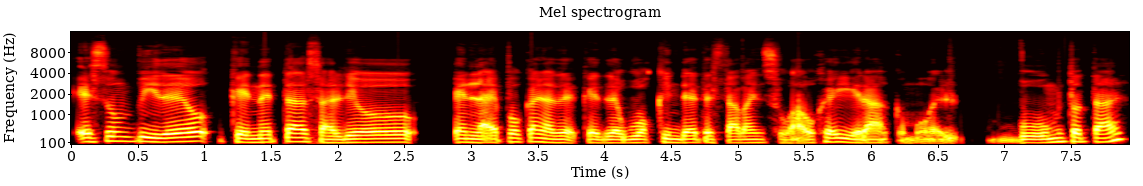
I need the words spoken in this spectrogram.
es un video que neta salió en la época en la que The Walking Dead estaba en su auge y era como el boom total.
